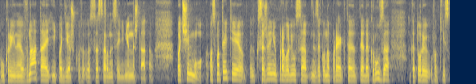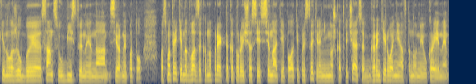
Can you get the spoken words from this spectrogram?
Украины в НАТО и поддержку со стороны Соединенных Штатов. Почему? Посмотрите, к сожалению, провалился законопроект Теда Круза который фактически наложил бы санкции убийственные на Северный поток. Посмотрите на два законопроекта, которые сейчас есть в Сенате и Палате представителей, они немножко отличаются. Гарантирование автономии Украины,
